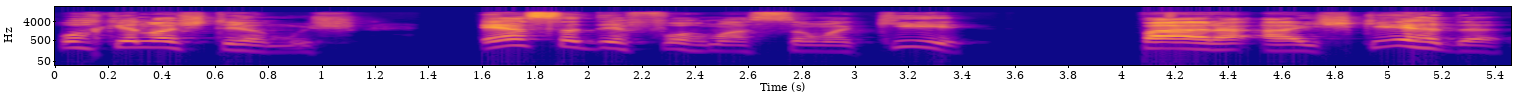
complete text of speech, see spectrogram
porque nós temos essa deformação aqui para a esquerda,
